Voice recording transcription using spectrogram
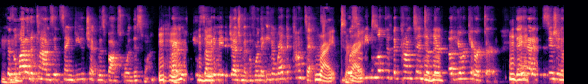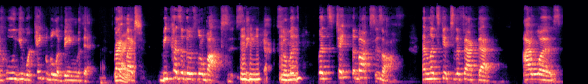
Because a Mhm. lot of the times it's saying, do you check this box or this one? Mhm. Right? Which means somebody made a judgment before they even read the content. Right. Right. Or Right. somebody even looked at the content of their of your character they Mhm. had a decision of who you were capable of being within right, Right. like because of those little boxes that you check. so let's let's take the boxes off and let's get to the fact that i was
